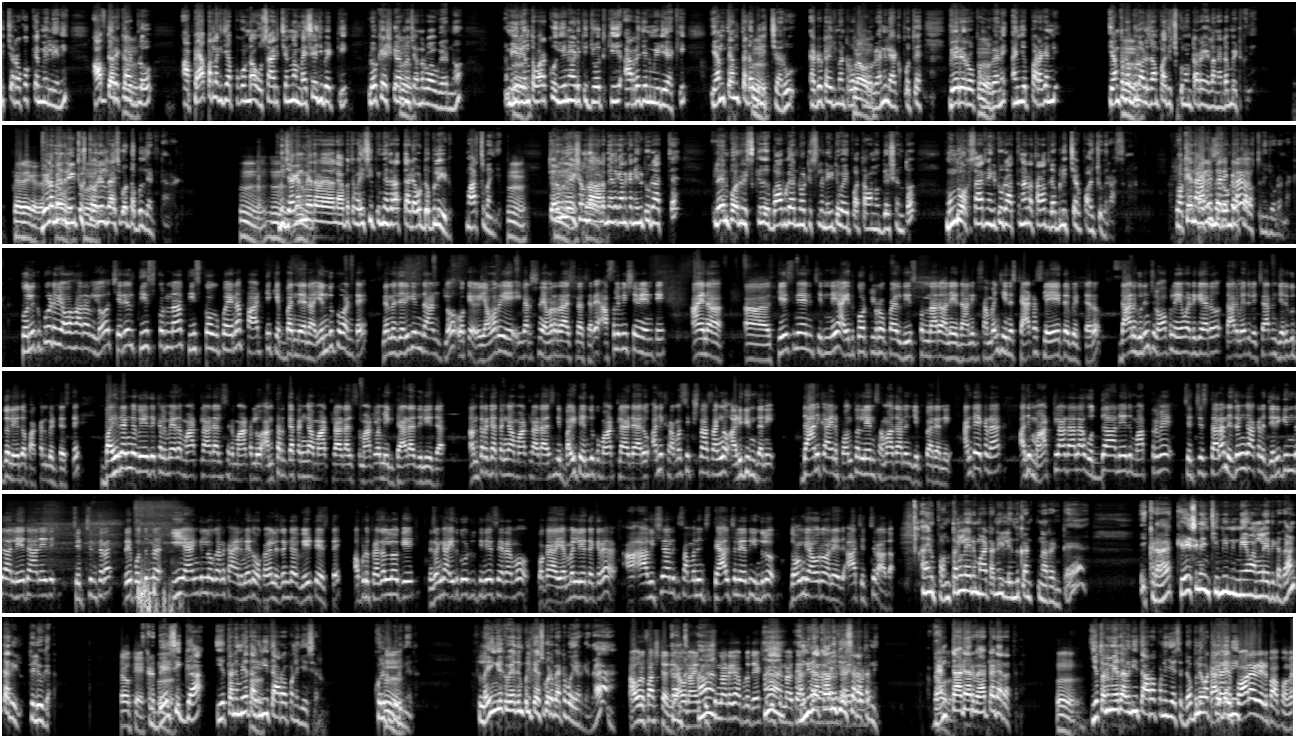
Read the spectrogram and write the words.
ఇచ్చారు ఒక్కొక్క ఎమ్మెల్యేని. ఆఫ్ ద రికార్డ్లో ఆ పేపర్లకు చెప్పకుండా ఒకసారి చిన్న మెసేజ్ పెట్టి లోకేష్ గారినో చంద్రబాబు గారినో మీరు ఇంతవరకు ఈనాడుకి జ్యోతికి అర్రజన్ మీడియాకి ఎంతెంత డబ్బులు ఇచ్చారు? అడ్వర్టైజ్మెంట్ రూపంలో. కానీ లేకపోతే వేరే రూపంలో. కానీ అని చెప్పి అడగండి. ఎంత. డబ్బులు వాళ్ళు సంపాదించుకుని ఉంటారో ఇలా అడ్డం పెట్టుకుని. వీళ్ళ మీద. నెగిటివ్ స్టోరీలు రాసి కూడా డబ్బులు తింటున్నారు వాళ్ళు. జగన్ మీద లేకపోతే వైసీపీ మీద రాస్తాడు ఎవరు డబ్బులు ఇయ్యడు. మార్చమని చెప్పి. తెలుగుదేశంలో. వాళ్ళ మీద కనుక నెగిటివ్ రాస్తే లేనిపోని రిస్క్ బాబు గారి నోటీసులో నెగిటివ్ అయిపోతామన్న ఉద్దేశంతో ముందు ఒకసారి నెగిటివ్ రాస్తున్నారు ఆ తర్వాత డబ్బులు ఇచ్చాక పాజిటివ్గా రాస్తున్నారు. ఒకే నాయకుడి రెండు రకాలు వస్తున్నాయి చూడండి అక్కడ. కొలికిపూడి వ్యవహారంలో చర్యలు తీసుకున్నా తీసుకోకపోయినా పార్టీకి ఇబ్బందేనా? ఎందుకు అంటే నిన్న జరిగిన దాంట్లో ఓకే ఎవరు వెర్షన్ ఎవరు రాసినా సరే అసలు విషయం ఏంటి? ఆయన కేసినేని చిన్ని ఐదు కోట్ల రూపాయలు తీసుకున్నారు అనే దానికి సంబంధించి ఈయన స్టేటస్ ఏదైతే పెట్టారో దాని గురించి లోపల ఏం అడిగారో? దాని మీద విచారణ జరుగుద్దో లేదో పక్కన పెట్టేస్తే బహిరంగ వేదికల మీద మాట్లాడాల్సిన మాటలు అంతర్గతంగా మాట్లాడాల్సిన మాటలు మీకు తేడా తెలియదా అంతర్గతంగా మాట్లాడాల్సింది బయట ఎందుకు మాట్లాడారు? అని క్రమశిక్షణా సంఘం అడిగిందని దానికి ఆయన పొంతం లేని సమాధానం చెప్పారని. అంటే ఇక్కడ అది మాట్లాడాలా వద్దా అనేది మాత్రమే చర్చిస్తారా? నిజంగా అక్కడ జరిగిందా లేదా అనేది చర్చించరా? రేపొద్దున్న ఈ యాంగిల్లో గనక ఆయన మీద ఒకవేళ నిజంగా వెయిట్ వేస్తే అప్పుడు ప్రజల్లోకి నిజంగా ఐదు కోట్లు తినేసారేమో ఒక ఎమ్మెల్యే దగ్గర. ఆ- విషయానికి సంబంధించి తేల్చలేదు. ఇందులో దొంగ ఎవరు అనేది ఆ చర్చ రాదా. ఆయన పొంతన లేని మాట వీళ్ళు ఎందుకు అంటున్నారంటే ఇక్కడ కేసు నేను చిన్ని నిన్నేమనలేదు కదా అంటారు వీళ్ళు తెలివిగా. ఓకే. ఇక్కడ బేసిక్గా ఇతని మీద. అవినీతి ఆరోపణలు చేశారు. కొలికిపూడి మీద. లైంగిక వేధింపుల కేసు కూడా పెట్టబోయారు కదా. అవును ఫస్ట్ అది. అవును ఆయన. కూర్చున్నాడుగా అప్పుడు అన్ని రకాలు చేశారు. అతన్ని. వెంటాడారు వేటాడారు అతన్ని. ఇతని మీద అవినీతి ఆరోపణలు చేశారు డబ్బులు ఇవ్వట్లేదని పోరాడాడు పాపం.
